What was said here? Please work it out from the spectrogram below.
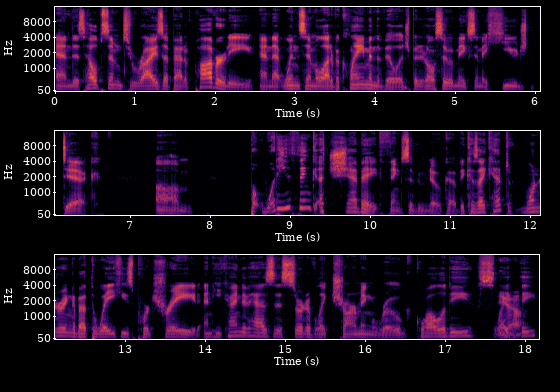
And this helps him to rise up out of poverty, and that wins him a lot of acclaim in the village, but it also makes him a huge dick. Um, but what do you think Achebe thinks of Unoka? Because I kept wondering about the way he's portrayed, and he kind of has this sort of like charming rogue quality, slightly.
